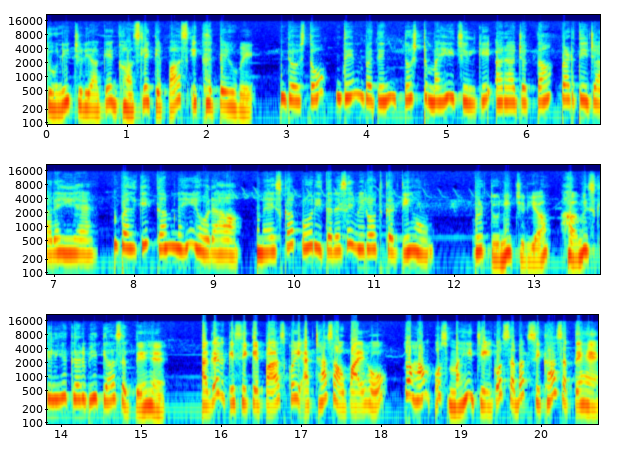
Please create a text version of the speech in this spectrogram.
टूनी चिड़िया के घोंसले के पास इकट्ठे हुए। दोस्तों दिन ब दिन दुष्ट मही चील की अराजकता बढ़ती जा रही है बल्कि कम नहीं हो रहा। मैं इसका पूरी तरह से विरोध करती हूँ। पर टूनी चिड़िया हम इसके लिए कर भी क्या सकते हैं? अगर किसी के पास कोई अच्छा सा उपाय हो तो हम उस मही चील को सबक सिखा सकते हैं।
